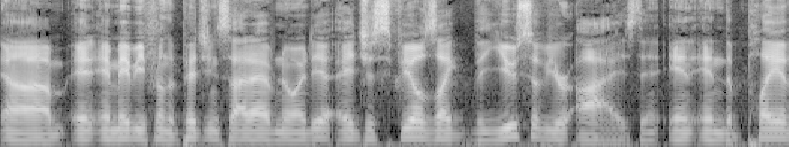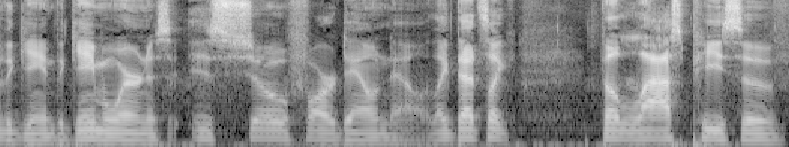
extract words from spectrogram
um, and, and maybe from the pitching side, I have no idea. It just feels like the use of your eyes in, in the play of the game, the game awareness is so far down now. Like that's like the last piece of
